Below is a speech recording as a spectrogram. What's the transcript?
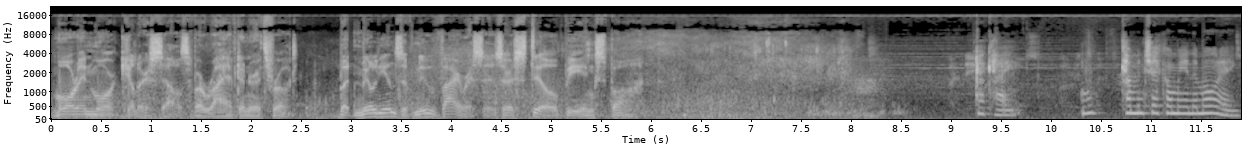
More and more killer cells have arrived in her throat, but millions of new viruses are still being spawned. Okay. Well, come and check on me in the morning.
